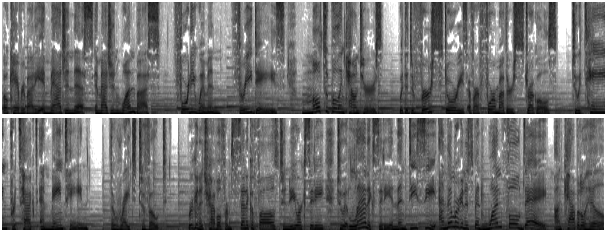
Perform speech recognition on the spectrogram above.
Okay, everybody, imagine this. Imagine one bus 40 women, three days, multiple encounters with the diverse stories of our foremothers' struggles to attain, protect, and maintain the right to vote. We're going to travel from Seneca Falls to New York City to Atlantic City and then DC. And then we're going to spend one full day on Capitol Hill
